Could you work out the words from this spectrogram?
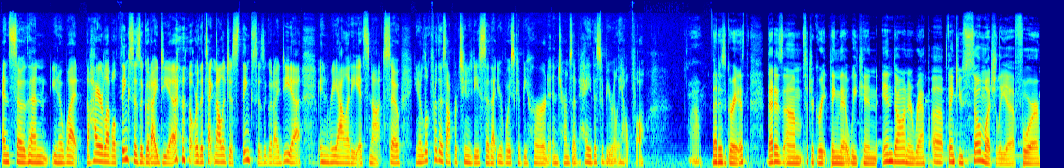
and so then you know what the higher level thinks is a good idea or the technologist thinks is a good idea in reality it's not so you know look for those opportunities so that your voice could be heard in terms of hey this would be really helpful Wow, that is great. That is um, such a great thing that we can end on and wrap up. Thank you so much, Leah, for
